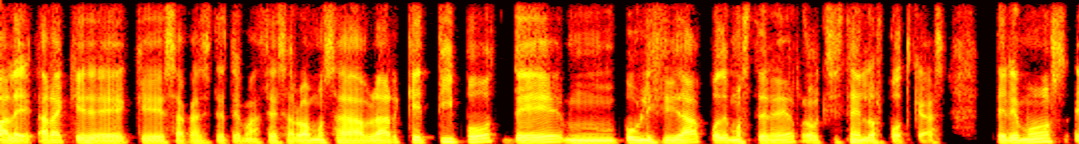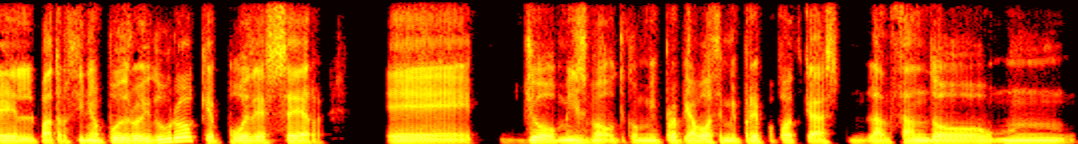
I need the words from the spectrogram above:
Vale, ahora que, sacas este tema, César, vamos a hablar qué tipo de mm, publicidad podemos tener o existen en los podcasts. Tenemos el patrocinio puro y duro, que puede ser eh, yo mismo, con mi propia voz en mi propio podcast, lanzando un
